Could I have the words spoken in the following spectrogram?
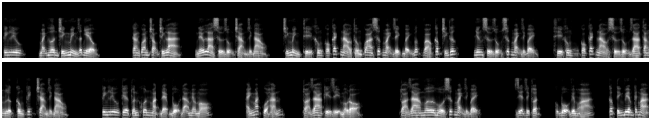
Kinh lưu, mạnh hơn chính mình rất nhiều. Càng quan trọng chính là, nếu là sử dụng chạm dịch đao, chính mình thì không có cách nào thông qua sức mạnh dịch bệnh bước vào cấp chính thức, nhưng sử dụng sức mạnh dịch bệnh thì không có cách nào sử dụng gia tăng lực công kích chạm dịch đao. Kinh lưu kia tuấn khuôn mặt đẹp bộ đã meo mó. Ánh mắt của hắn tỏa ra kỳ dị màu đỏ, tỏa ra mơ hồ sức mạnh dịch bệnh. Diện dịch thuật, cục bộ viêm hóa, cấp tính viêm kết mạc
